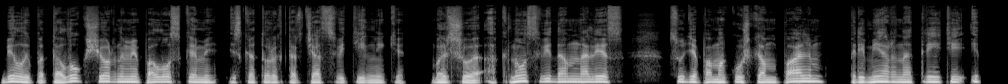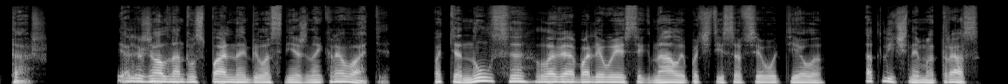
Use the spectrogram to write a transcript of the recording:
Белый потолок с черными полосками, из которых торчат светильники, большое окно с видом на лес, судя по макушкам пальм, примерно третий этаж. Я лежал на двуспальной белоснежной кровати, подтянулся, ловя болевые сигналы почти со всего тела, Отличный матрас,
